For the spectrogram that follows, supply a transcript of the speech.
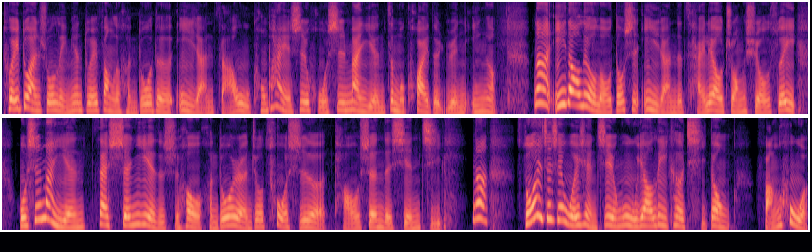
推断说里面堆放了很多的易燃杂物，恐怕也是火势蔓延这么快的原因啊。那一到六楼都是易燃的材料装修，所以火势蔓延在深夜的时候，很多人就错失了逃生的先机。那所谓这些危险建物要立刻启动防护，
